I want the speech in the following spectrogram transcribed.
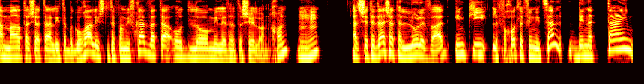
אמרת שאתה עלית בגורל להשתתף במפקד ואתה עוד לא מילאת את השאלון, נכון? מהמם. אז שתדע שאתה לא לבד, אם כי לפחות לפי ניצן, בינתיים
